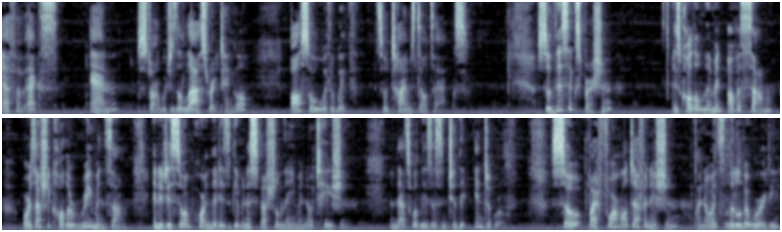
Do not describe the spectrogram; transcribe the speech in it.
f of x n star, which is the last rectangle, also with a width, so times delta x. So this expression is called a limit of a sum, or it's actually called a Riemann sum, and it is so important that it is given a special name and notation. And that's what leads us into the integral. So by formal definition, I know it's a little bit wordy,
